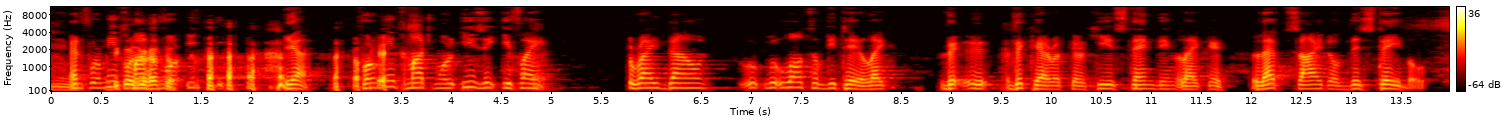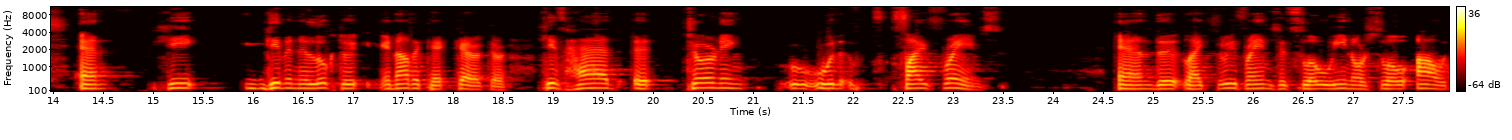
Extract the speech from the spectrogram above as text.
Mm. And for me, because it's much more. E- yeah, for me, it's much more easy if I write down lots of detail, like the uh, the character. He is standing like a left side of this table, and he given a look to another ca- character. His head uh, turning with five frames. And uh, like three frames it's slow in or slow out.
